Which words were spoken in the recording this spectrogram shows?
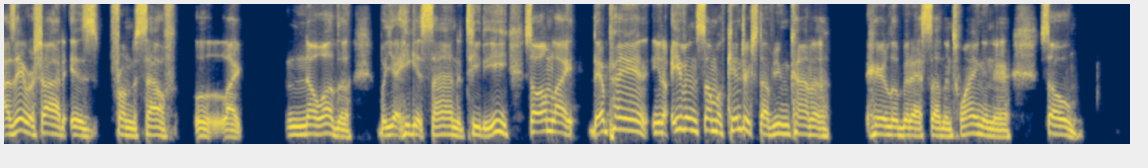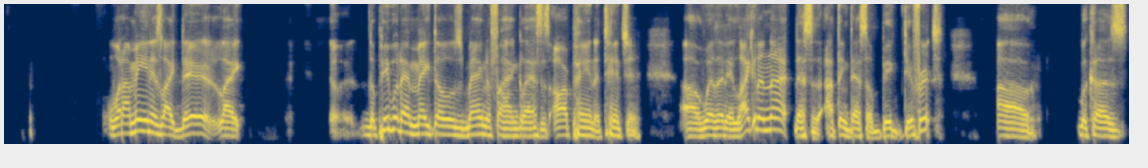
Isaiah Rashad is from the South like no other, but yet he gets signed to TDE. So I'm like, they're paying, you know, even some of Kendrick's stuff, you can kind of hear a little bit of that Southern twang in there. So what I mean is like they're like the people that make those magnifying glasses are paying attention, uh, whether they like it or not. That's a, I think that's a big difference. Uh, because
